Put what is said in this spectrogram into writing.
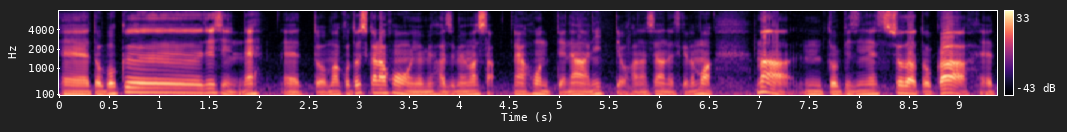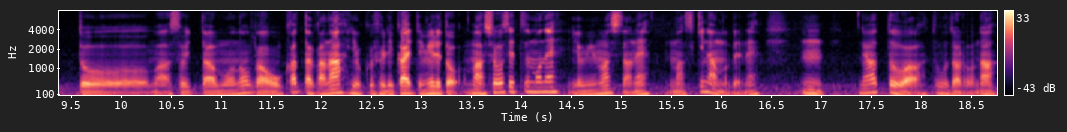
えっ、ー、と、僕自身ね、えっ、ー、と、まあ、今年から本を読み始めました。本って何？ってお話なんですけども、まあ、んと、ビジネス書だとか、えっと、まあ、そういったものが多かったかな。よく振り返ってみると、まあ、小説もね、読みましたね。まあ、好きなのでね。うん。で、あとは、どうだろうな。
